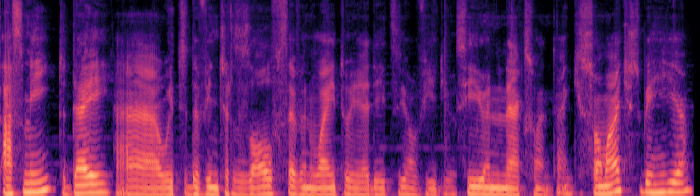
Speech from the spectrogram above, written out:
That's me today uh, with the DaVinci Resolve 7 way to edit your video. See you in the next one. Thank you so much for being here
